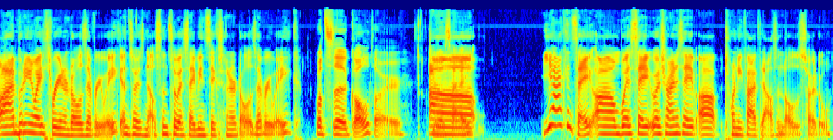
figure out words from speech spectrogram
I'm putting away three hundred dollars every week, and so is Nelson. So we're saving six hundred dollars every week. What's the goal though? Do you want to Uh, yeah, I can say. Um, we're say we're trying to save up twenty five thousand dollars total.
